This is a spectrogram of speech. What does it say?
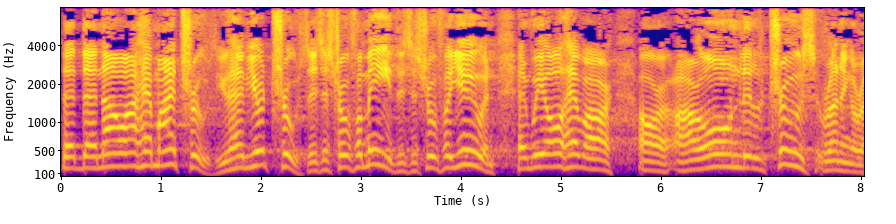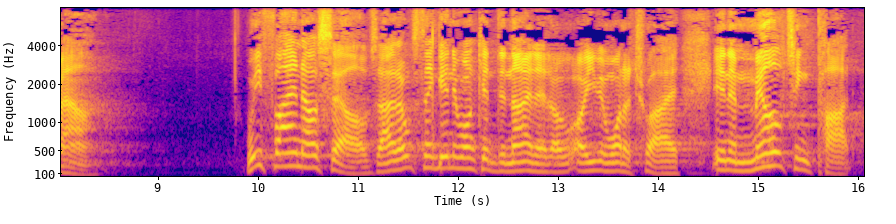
That, that, now I have my truth. You have your truth. This is true for me. This is true for you. And, and we all have our, our, our own little truths running around. We find ourselves, I don't think anyone can deny that or, or even want to try, in a melting pot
